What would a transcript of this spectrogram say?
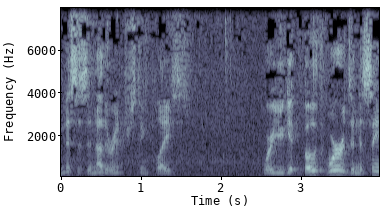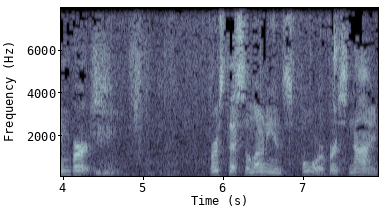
And this is another interesting place where you get both words in the same verse. 1 Thessalonians 4, verse 9.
